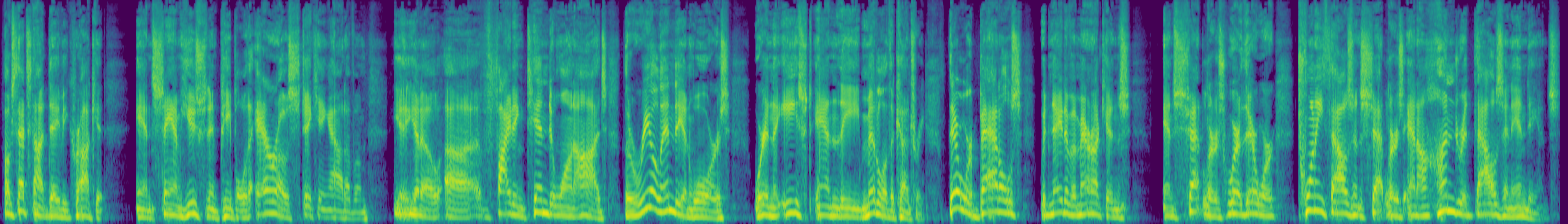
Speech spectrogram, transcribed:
Folks, that's not Davy Crockett and Sam Houston and people with arrows sticking out of them, you know, uh, fighting 10 to 1 odds. The real Indian wars were in the east and the middle of the country. There were battles with Native Americans and settlers where there were 20,000 settlers and 100,000 Indians.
